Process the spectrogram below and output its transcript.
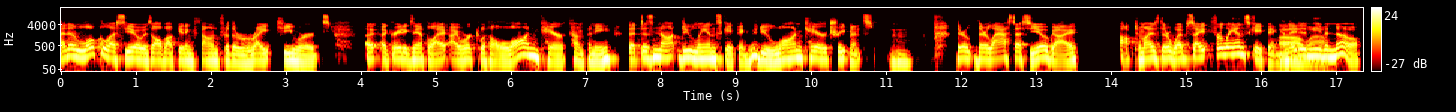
And then local SEO is all about getting found for the right keywords. A, a great example I, I worked with a lawn care company that does not do landscaping, they do lawn care treatments. Mm-hmm. Their, their last SEO guy optimized their website for landscaping and oh, they didn't wow. even know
